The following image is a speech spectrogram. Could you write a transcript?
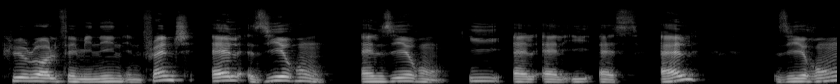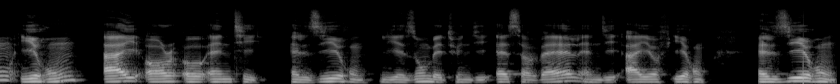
Plural féminine in French. Elles iront. Elles iront. I-L-L-I-S. Elles iront. Iront. I or O-N-T. Elles iront. Liaison between the S of L and the I of iront. Elles iront.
